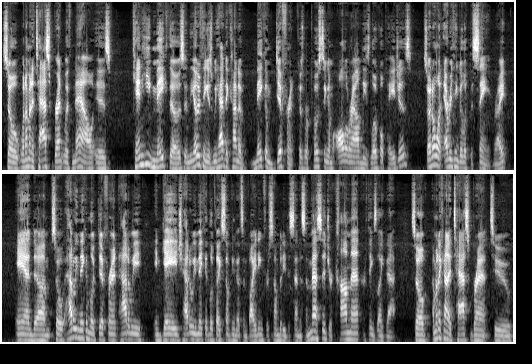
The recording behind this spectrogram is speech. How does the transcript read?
So what I'm going to task Brent with now is can he make those? And the other thing is we had to kind of make them different because we're posting them all around these local pages. So I don't want everything to look the same, right? And um, so how do we make them look different? How do we engage? How do we make it look like something that's inviting for somebody to send us a message or comment or things like that? So I'm going to kind of task Brent to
